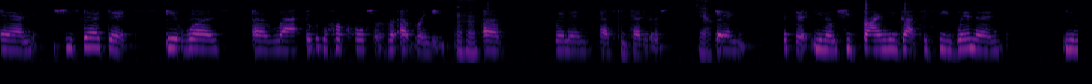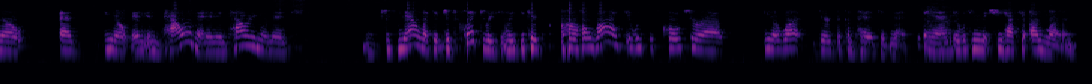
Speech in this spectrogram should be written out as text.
and she said that it was a la- it was her culture, her upbringing Mm-hmm. of women as competitors Yeah. and that you know she finally got to see women you know as you know and empowerment and empowering women just now like it just clicked recently because her whole life it was this culture of you know what there's the competitiveness and it was something that she had to unlearn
